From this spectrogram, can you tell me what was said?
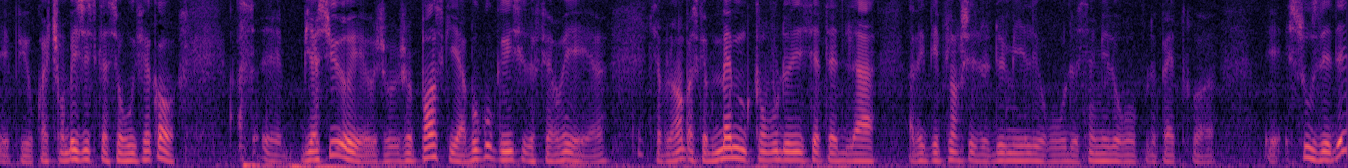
Et puis on chamber jusqu'à ce où il fait quoi. Ah, bien sûr, je, pense qu'il y a beaucoup qui risquent de fermer. Hein. simplement parce que même quand vous donnez cette aide-là avec des planchers de 2000 euros, de 5000 euros pour ne pas être sous-aidé,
